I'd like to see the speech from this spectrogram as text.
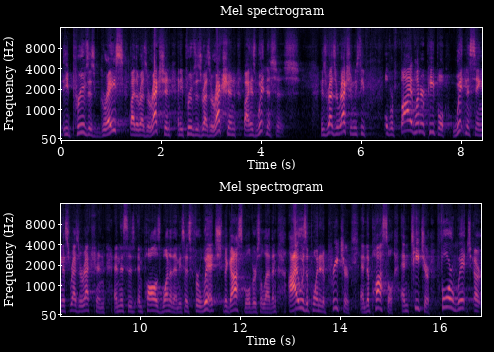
he proves his grace by the resurrection, and he proves his resurrection by his witnesses. His resurrection, we see over 500 people witnessing this resurrection, and this is, and Paul is one of them. He says, For which, the gospel, verse 11, I was appointed a preacher and apostle and teacher, for which, or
